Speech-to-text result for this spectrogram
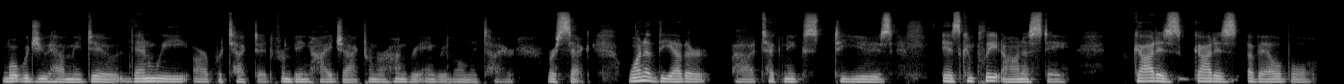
What would you have me do? Then we are protected from being hijacked when we're hungry, angry, lonely, tired, or sick. One of the other uh, techniques to use is complete honesty. God is God is available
